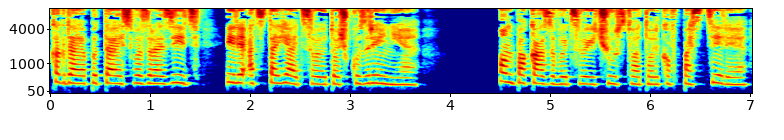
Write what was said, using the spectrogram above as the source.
когда я пытаюсь возразить или отстоять свою точку зрения. Он показывает свои чувства только в постели,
